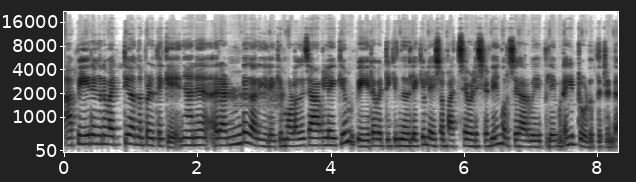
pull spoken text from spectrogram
ആ പീര ഇങ്ങനെ വറ്റി വന്നപ്പോഴത്തേക്ക് ഞാൻ രണ്ട് കറിയിലേക്കും മുളക് ചാറിലേക്കും പീര വറ്റിക്കുന്നതിലേക്കും ലേശം പച്ച വെളിച്ചെണ്ണയും കുറച്ച് കറിവേപ്പിലയും കൂടെ ഇട്ട് കൊടുത്തിട്ടുണ്ട്.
